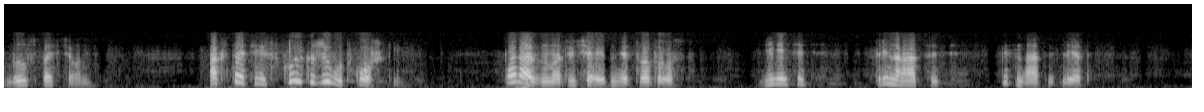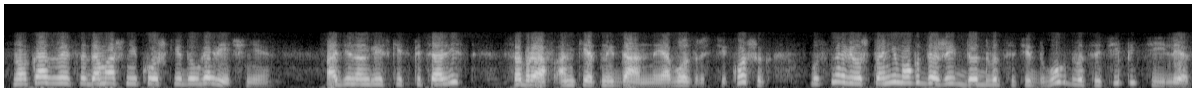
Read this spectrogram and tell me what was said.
был спасен. А, кстати, сколько живут кошки? По-разному отвечает на этот вопрос. Десять, тринадцать, пятнадцать лет. Но оказывается, домашние кошки долговечнее. Один английский специалист, собрав анкетные данные о возрасте кошек, установил, что они могут дожить до 22-25 лет.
